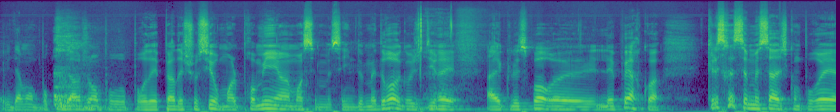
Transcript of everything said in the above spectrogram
évidemment beaucoup d'argent pour, pour des paires de chaussures? Moi, le premier, hein, moi, c'est une de mes drogues, je dirais, avec le sport, euh, les paires, quoi. Quel serait ce message qu'on pourrait,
